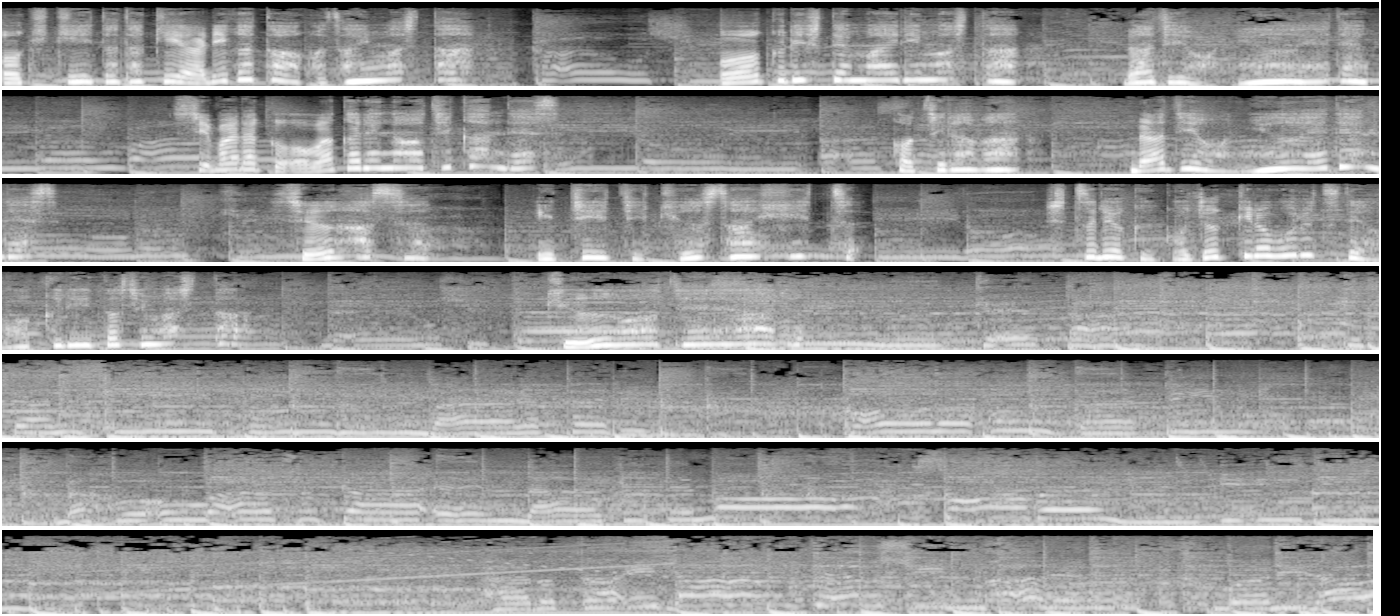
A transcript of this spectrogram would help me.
お聴きいただきありがとうございました。お送りしてまいりましたラジオニューエデン。しばらくお別れのお時間です。こちらはラジオニューエデンです。周波数1193ヒーツ。出力 50kV でお送りいたしました。QOJR「たいな天真晴れ我ら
